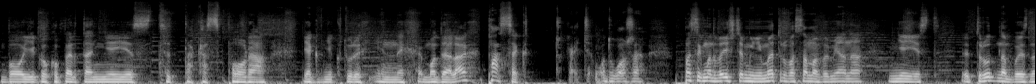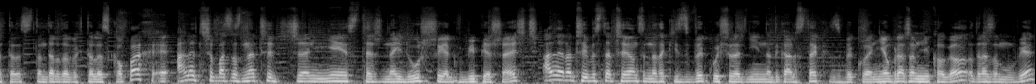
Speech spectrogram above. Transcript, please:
bo jego koperta nie jest taka spora jak w niektórych innych modelach. Pasek Czekajcie, odłożę. Pasek ma 20 mm, a sama wymiana nie jest y, trudna, bo jest na te standardowych teleskopach, y, ale trzeba zaznaczyć, że nie jest też najdłuższy jak w BIP 6, ale raczej wystarczający na taki zwykły średni nadgarstek. Zwykły, nie obrażam nikogo, od razu mówię.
